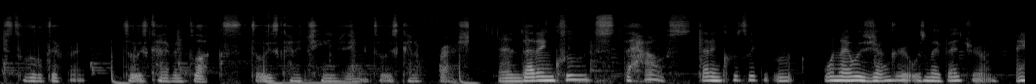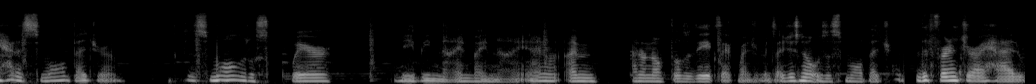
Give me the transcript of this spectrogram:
just a little different. It's always kind of in flux. It's always kind of changing. It's always kind of fresh. And that includes the house. That includes like when I was younger, it was my bedroom. I had a small bedroom. It was a small little square, maybe nine by nine. I don't, I'm, I don't know if those are the exact measurements. I just know it was a small bedroom. The furniture I had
